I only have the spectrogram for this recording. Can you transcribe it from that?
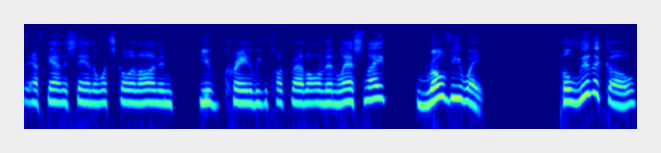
Afghanistan and what's going on in Ukraine. We could talk about all. And then last night, Roe v. Wade. Politico,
